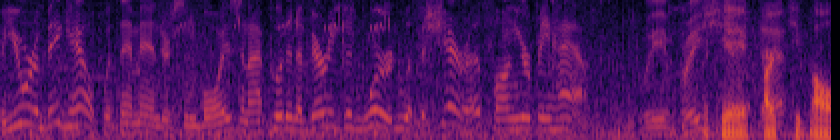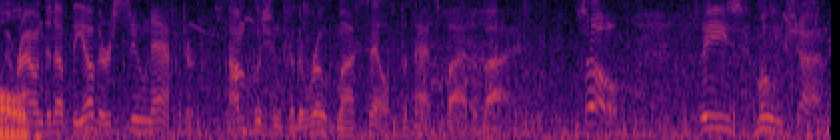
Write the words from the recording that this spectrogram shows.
You were a big help with them Anderson boys, and I put in a very good word with the sheriff on your behalf. We appreciate Okay, that. Archibald. We rounded up the others soon after. I'm pushing for the rope myself, but that's by the by. So, these moonshiners.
